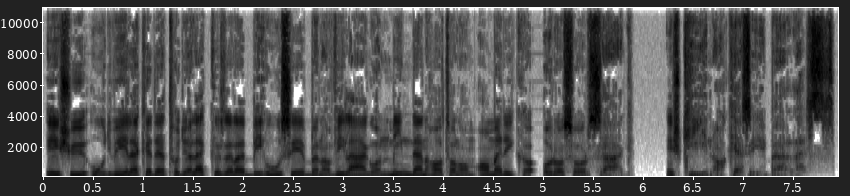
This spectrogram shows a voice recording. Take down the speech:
és ő úgy vélekedett, hogy a legközelebbi húsz évben a világon minden hatalom Amerika, Oroszország és Kína kezében lesz.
